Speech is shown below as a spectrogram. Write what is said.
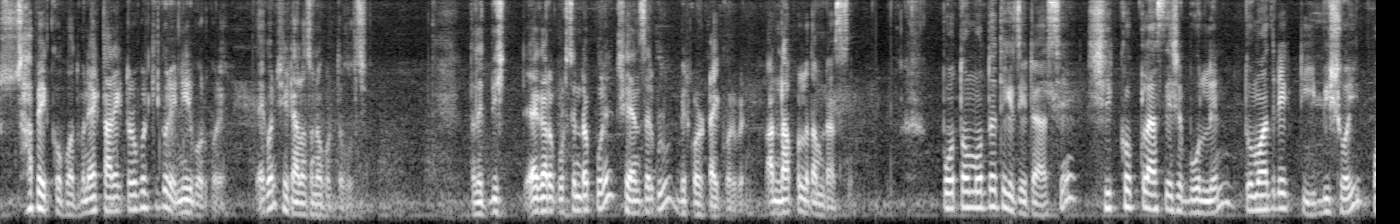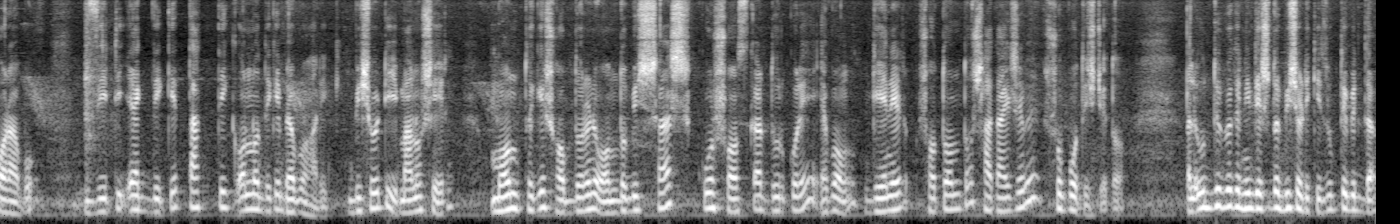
সাপেক্ষ পদ মানে একটা আরেকটার উপর কী করে? নির্ভর করে। এখন সেটা আলোচনা করতে বলছি। তাহলে এগারো কোশ্চেনটা পড়ে সেই অ্যান্সারগুলো বের করা ট্রাই করবেন। আর না পারলে তো আমরা আছি প্রথম অধ্যায় থেকে যেটা আছে, শিক্ষক ক্লাসে এসে বললেন, তোমাদের একটি বিষয় পড়াবো। যেটি একদিকে তাত্ত্বিক, অন্যদিকে ব্যবহারিক। বিষয়টি মানুষের মন থেকে সব ধরনের অন্ধবিশ্বাস, কুসংস্কার দূর করে এবং জ্ঞানের স্বতন্ত্র শাখা হিসেবে সুপ্রতিষ্ঠিত। তাহলে উদ্দীপকের নির্দেশিত বিষয়টি কি? যুক্তিবিদ্যা।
